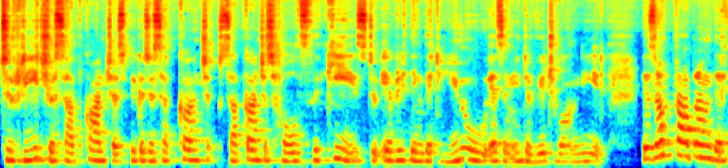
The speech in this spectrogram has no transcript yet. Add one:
to reach your subconscious because your subconscious subconscious holds the keys to everything that you as an individual need. There's no problem that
